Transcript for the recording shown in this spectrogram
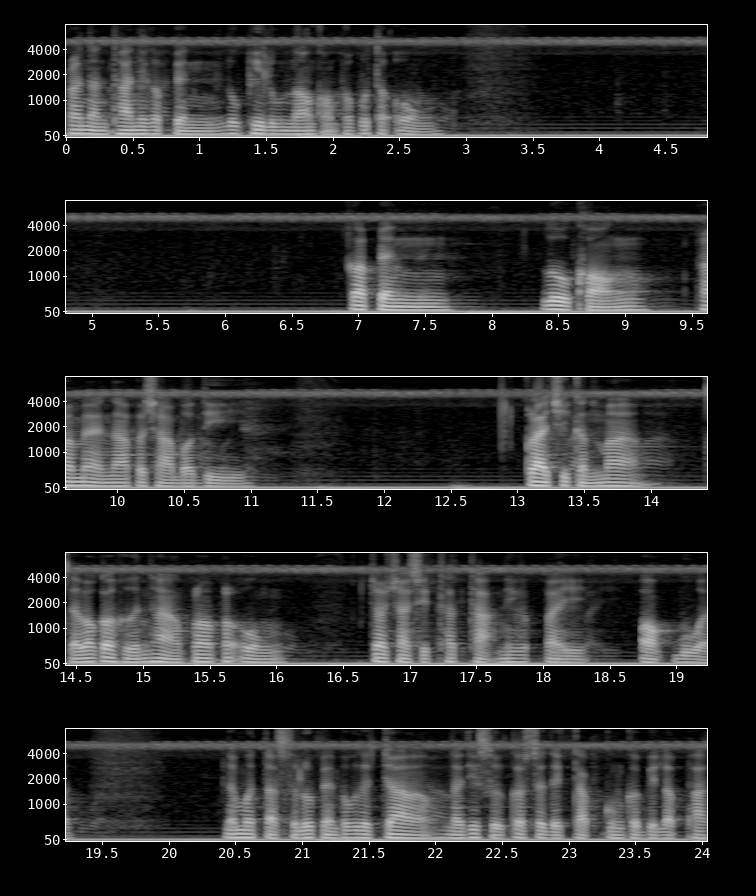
พระนันทานี่ก็เป็นลูกพี่ลูกน้องของพระพุทธองค์ ก็เป็นลูกของพระแม่นาประชาบดี ใกล้ชิดกันมาก แต่ว่าก็เหินห่างเพราะพระองค์เจ้าชายสิทธัตถะนี่ก็ไปออกบวชแล้วเมื่อตัดสรุปเป็นพระพุทธเจ้าในที่สุดก็เสด็จกลับกรุงกบิลพัท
